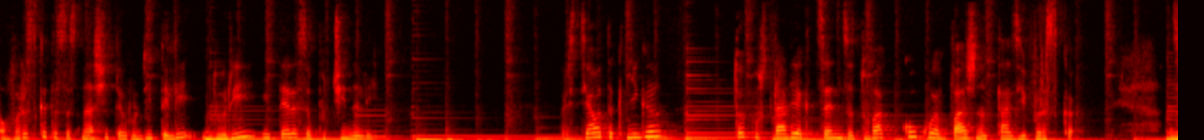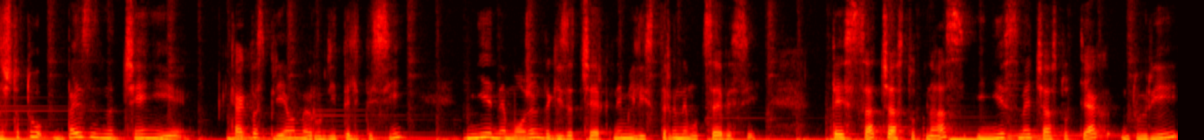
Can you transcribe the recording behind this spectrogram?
връзката с нашите родители, дори и те да са починали. През цялата книга той постави акцент за това колко е важна тази връзка. Защото без значение как възприемаме родителите си, ние не можем да ги зачеркнем или изтръгнем от себе си. Те са част от нас и ние сме част от тях, дори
